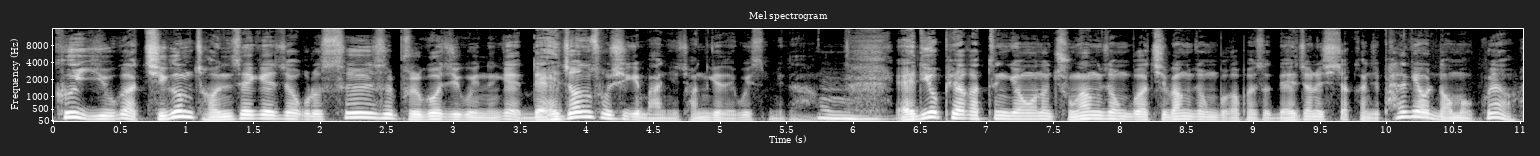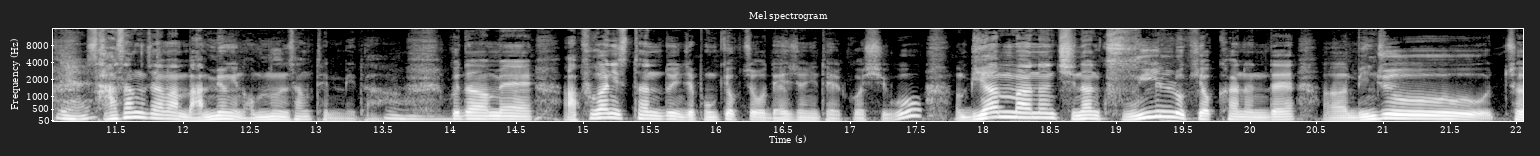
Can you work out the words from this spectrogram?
그 이유가 지금 전 세계적으로 슬슬 불거지고 있는 게 내전 소식이 많이 전개되고 있습니다. 음. 에디오피아 같은 경우는 중앙 정부와 지방 정부가 벌써 내전을 시작한 지 8개월 넘었고요. 예. 사상자만 만 명이 넘는 상태입니다. 음. 그다음에 아프가니스탄도 이제 본격적으로 내전이 될 것이고 미얀마는 지난 9일로 기억하는데 어, 민주 저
